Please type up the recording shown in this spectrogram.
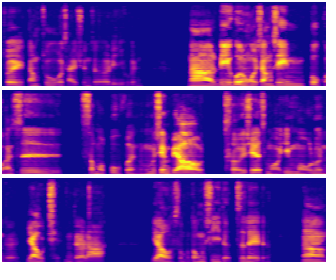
所以当初我才选择了离婚。那离婚，我相信不管是什么部分，我们先不要扯一些什么阴谋论的，要钱的啦，要什么东西的之类的。那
